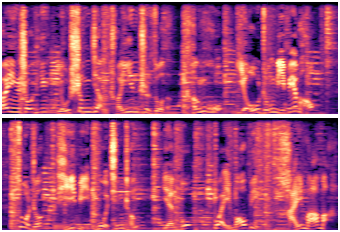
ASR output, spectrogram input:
欢迎收听由升降传音制作的《坑货有种你别跑》，作者提笔墨倾城，演播怪毛病海马马。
